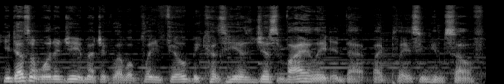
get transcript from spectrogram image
He doesn't want a geometric level playing field because he has just violated that by placing himself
